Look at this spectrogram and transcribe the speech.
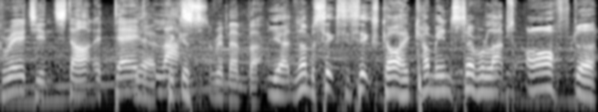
Gradient. Started dead Yeah, last, because- remember. Yeah, the number 66 car had come in several laps after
